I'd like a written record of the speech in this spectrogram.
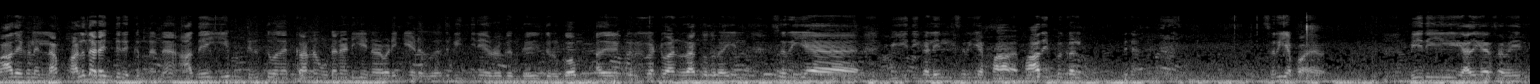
பாதைகள் எல்லாம் பழுதடைந்திருக்கின்றன. அதையும் திருத்துவதற்கான உடனடிய நடவடிக்கை எடுப்பதற்கு இன்ஜினியர்களுக்கு தெரிவித்திருக்கோம் அது கிருவட்டுவான் இறங்குதுறையில் சிறிய வீதிகளில் சிறிய பா- பாதிப்புகள் சிறிய வீதி அதிகார சபையின்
